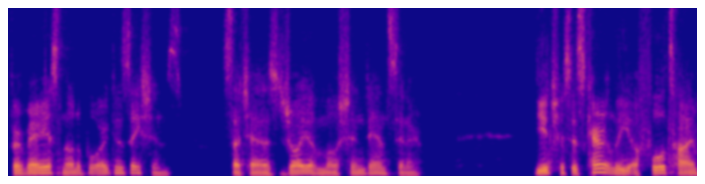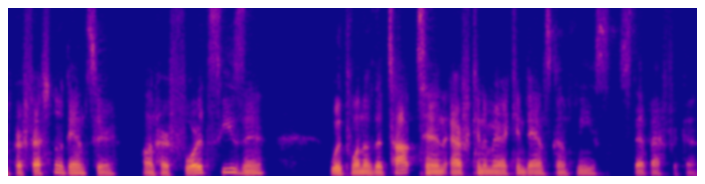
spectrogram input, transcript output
for various notable organizations, such as Joy of Motion Dance Center. Beatrice is currently a full time professional dancer on her fourth season with one of the top 10 African American dance companies, Step Afrika.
